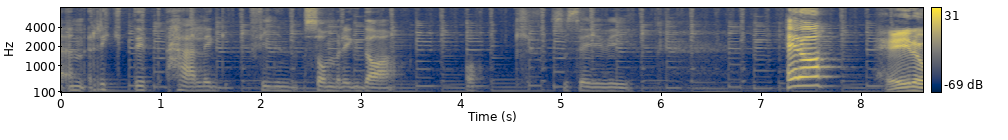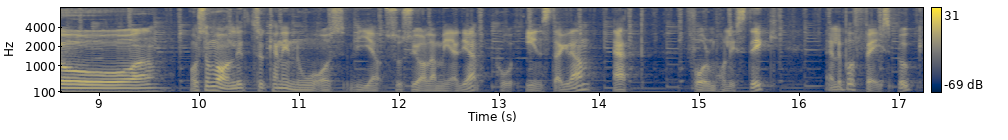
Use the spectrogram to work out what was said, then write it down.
en riktigt härlig, fin, somrig dag. Och så säger vi Hej då! Hej då! Och som vanligt så kan ni nå oss via sociala medier på Instagram, formholistic, eller på Facebook,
